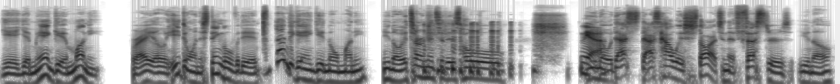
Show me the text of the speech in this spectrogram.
yeah, your man getting money, right? Oh, he doing this thing over there. That nigga ain't getting no money. You know, it turned into this whole Yeah. you know, that's that's how it starts and it festers, you know.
